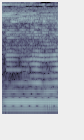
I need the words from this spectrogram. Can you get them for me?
Mm-hmm.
